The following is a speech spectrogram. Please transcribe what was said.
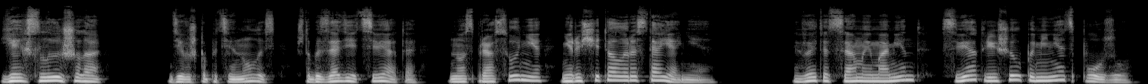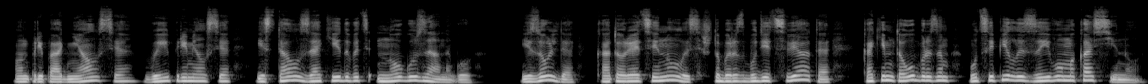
Я их слышала!» Девушка потянулась, чтобы задеть Свята, но с просонья не рассчитала расстояние. В этот самый момент Свят решил поменять позу. Он приподнялся, выпрямился и стал закидывать ногу за ногу, Изольда, которая тянулась, чтобы разбудить Свята, каким-то образом уцепилась за его мокасину.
